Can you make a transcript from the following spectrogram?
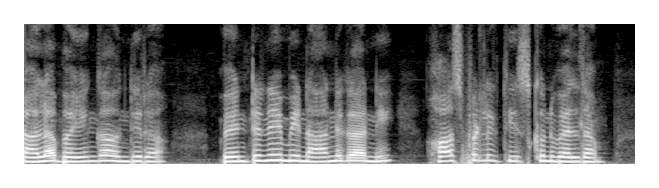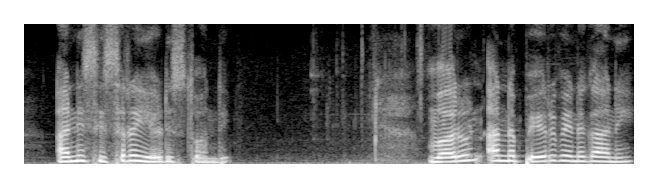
చాలా భయంగా ఉందిరా. వెంటనే మీ నాన్నగారిని హాస్పిటల్కి తీసుకుని వెళ్దాం అని శిశిర ఏడుస్తోంది. వరుణ్ అన్న పేరు వినగానే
